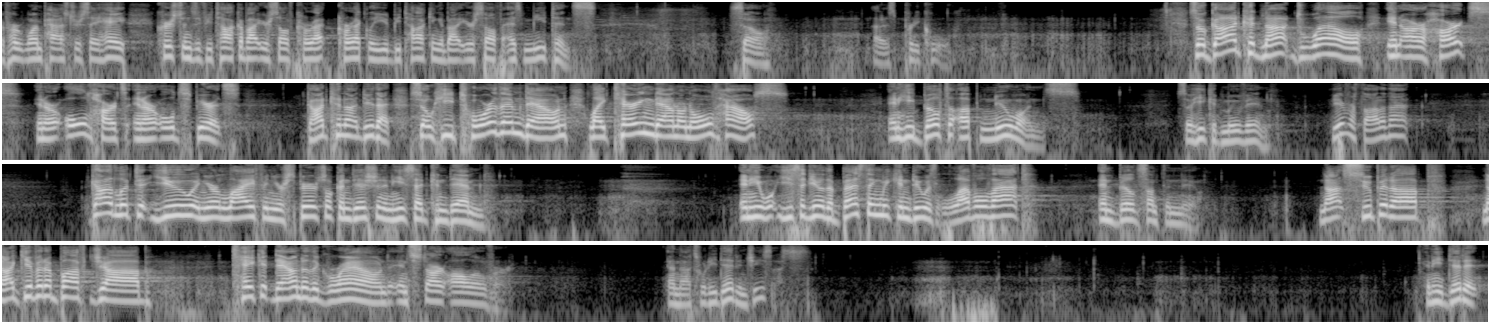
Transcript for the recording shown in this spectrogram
I've heard one pastor say, hey, Christians, if you talk about yourself correct, correctly, you'd be talking about yourself as mutants. So that is pretty cool. So God could not dwell in our hearts, in our old hearts, in our old spirits. God cannot do that. So he tore them down like tearing down an old house, and he built up new ones so he could move in. Have you ever thought of that? God looked at you and your life and your spiritual condition and he said, condemned. And he, he said, you know, the best thing we can do is level that and build something new. Not soup it up, not give it a buff job, take it down to the ground and start all over. And that's what he did in Jesus. And he did it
